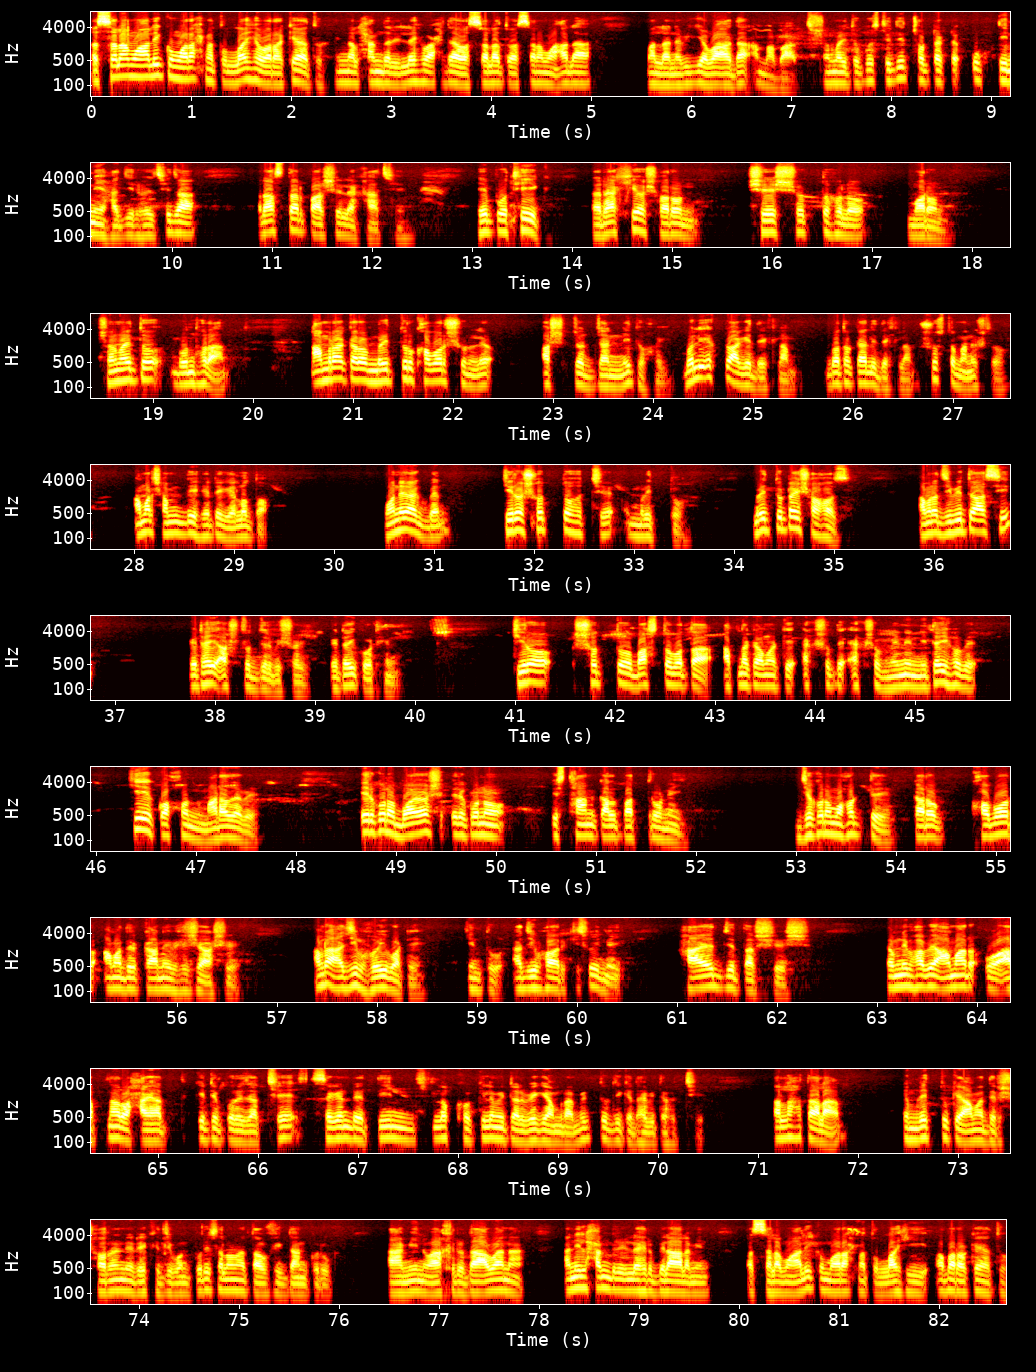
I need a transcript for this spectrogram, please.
আসসালামু আলাইকুম ওরহমতুল্লাহ ওবরাকাত আলহামদুলিল্লাহ ওয়াহদা ওয়াসালাতু আসসালামু আলা মাল্লা নবিয়া ওয়াদা আমাবাদ সম্মানিত উপস্থিতি ছোট্ট একটা উক্তি নিয়ে হাজির হয়েছে যা রাস্তার পাশে লেখা আছে। হে পথিক, রাখিও স্মরণ, শেষ সত্য হলো মরণ। সম্মানিত বন্ধুরা, আমরা কারও মৃত্যুর খবর শুনলে আশ্চর্যান্বিত হই। বলি, একটু আগে দেখলাম, গতকালই দেখলাম, সুস্থ মানুষ তো। আমার সামনে দিয়ে হেঁটে গেল তো। মনে রাখবেন, চিরসত্য হচ্ছে মৃত্যু। মৃত্যুটাই সহজ। আমরা জীবিত আছি, এটাই আশ্চর্যের বিষয়, এটাই কঠিন। চির সত্য বাস্তবতা আপনাকে আমাকে একশোতে একশো মেনে নিতেই হবে, কে কখন মারা যাবে? এর কোনো বয়স, এর কোনো স্থান, কালপাত্র নেই। যে কোনো মুহূর্তে কারও খবর আমাদের কানে ভেসে আসে। আমরা আজীব হই বটে। কিন্তু আজীব হওয়ার কিছুই নেই। হায়াত যে তার শেষ। তেমনি ভাবে আমার ও আপনারও হায়াত কেটে পড়ে যাচ্ছে। সেকেন্ডে তিন লক্ষ কিলোমিটার বেগে আমরা মৃত্যুর দিকে ধাবিত হচ্ছি। আল্লাহ তালা এই মৃত্যুকে আমাদের স্মরণে রেখে জীবন পরিচালনা তৌফিক দান করুক। আমিন। ও আখির দাওয়ানা আনিল হামদুলিল্লাহ রবিল আলমিন। আসসালামু আলাইকুম ওরহমতুল্লাহি আবরকাত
